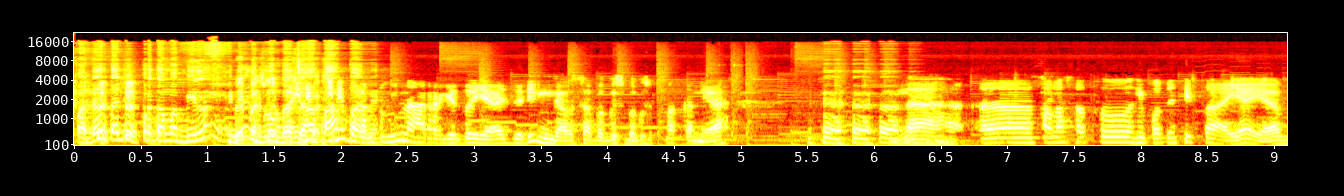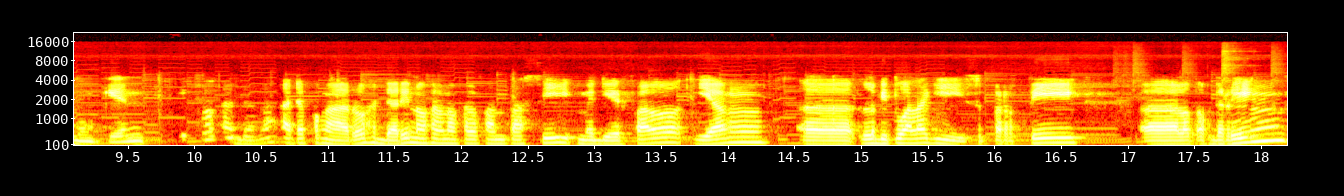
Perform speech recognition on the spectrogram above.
padahal tadi pertama bilang dia Bebas, belum baca ini, ini apa-apa bukan nih. seminar gitu ya, jadi nggak usah bagus-bagus banget kan ya. nah, eh, salah satu hipotesis saya ya mungkin itu adalah ada pengaruh dari novel-novel fantasi medieval yang eh, lebih tua lagi seperti eh, Lord of the Rings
